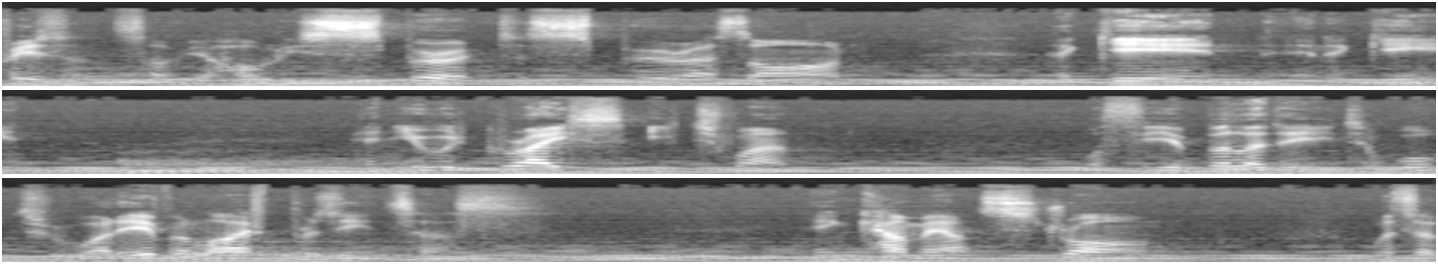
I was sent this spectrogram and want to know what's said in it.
presence, of your Holy Spirit to spur us on again and again. And you would grace each one with the ability to walk through whatever life presents us and come out strong with a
